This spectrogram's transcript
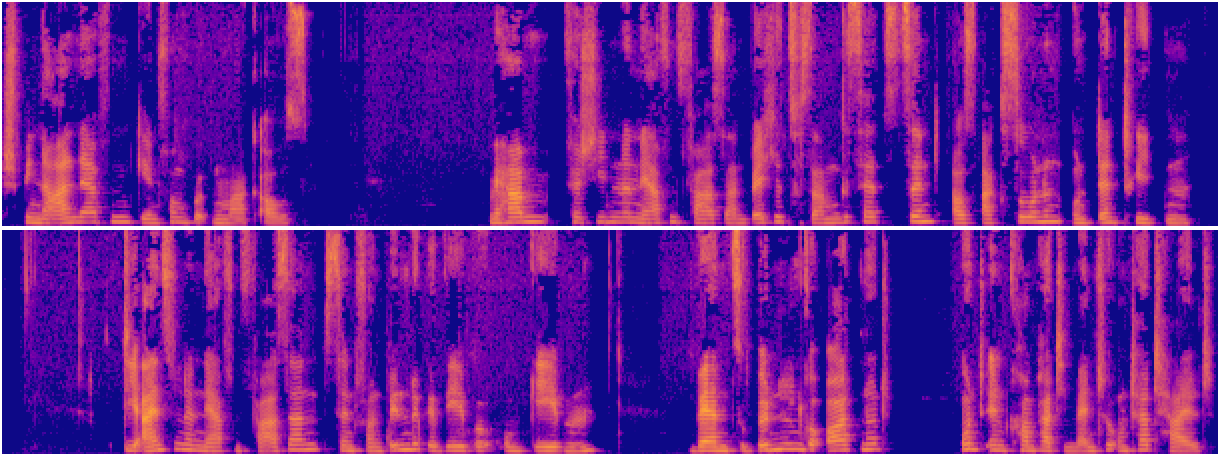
Spinalnerven gehen vom Rückenmark aus. Wir haben verschiedene Nervenfasern, welche zusammengesetzt sind aus Axonen und Dendriten. Die einzelnen Nervenfasern sind von Bindegewebe umgeben, werden zu Bündeln geordnet und in Kompartimente unterteilt.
